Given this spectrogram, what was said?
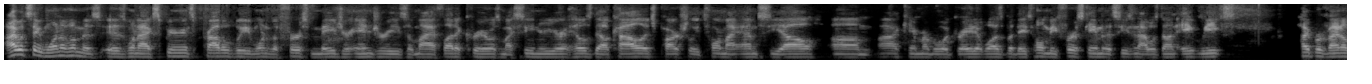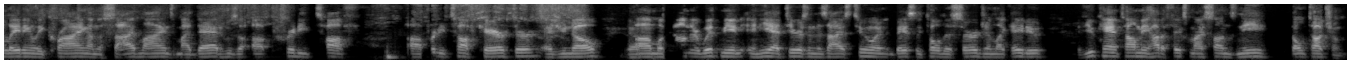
I would say one of them is is when I experienced probably one of the first major injuries of my athletic career was my senior year at Hillsdale College. Partially tore my MCL. Um, I can't remember what grade it was, but they told me first game of the season I was done eight weeks, hyperventilatingly crying on the sidelines. My dad, who's a, a pretty tough, uh, pretty tough character, as you know, yeah. um, was down there with me, and, and he had tears in his eyes too, and basically told his surgeon like, "Hey, dude, if you can't tell me how to fix my son's knee, don't touch him."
